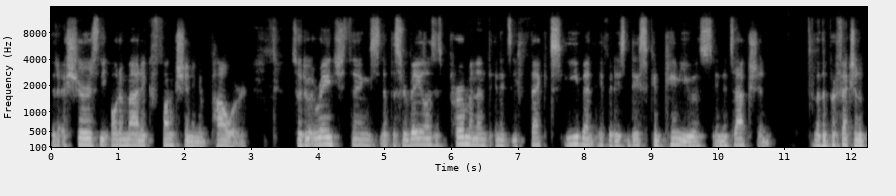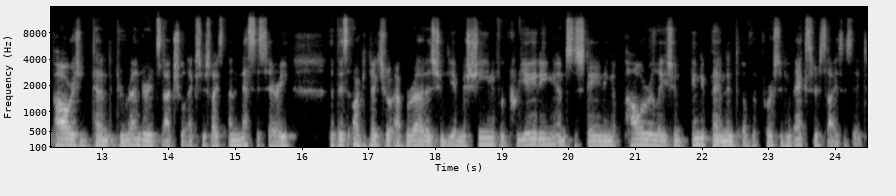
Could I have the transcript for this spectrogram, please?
that assures the automatic functioning of power. So, to arrange things that the surveillance is permanent in its effects, even if it is discontinuous in its action, that the perfection of power should tend to render its actual exercise unnecessary that this architectural apparatus should be a machine for creating and sustaining a power relation independent of the person who exercises it.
